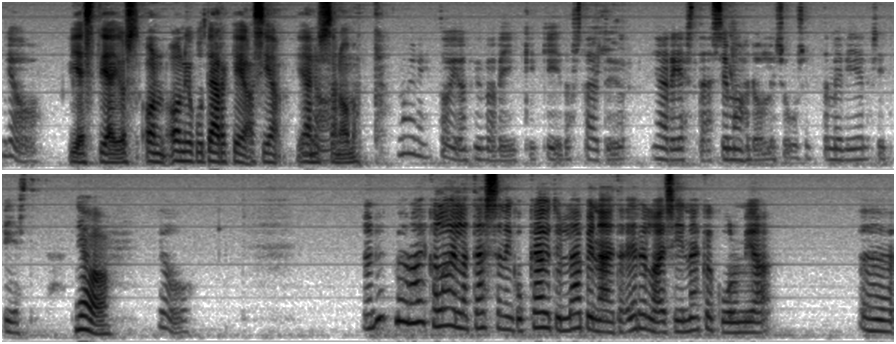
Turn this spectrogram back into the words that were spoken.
joo. viestiä, jos on, on joku tärkeä asia jäänyt Joo. sanomatta. No niin, toi on hyvä vinkki. Kiitos. Täytyy järjestää se mahdollisuus, että me vielä sit viestitään. Joo. Joo. No nyt me on aika lailla tässä niin käyty läpi näitä erilaisia näkökulmia. Öö,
